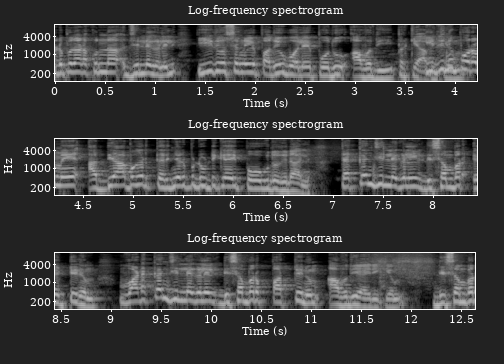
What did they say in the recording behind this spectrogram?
വോട്ടെടുപ്പ് നടക്കുന്ന ജില്ലകളിൽ ഈ ദിവസങ്ങളിൽ പതിവ് പോലെ പൊതു അവധി പ്രഖ്യാപിക്കും. ഇതിനു പുറമെ അധ്യാപകർ തെരഞ്ഞെടുപ്പ് ഡ്യൂട്ടിക്കായി പോകുന്നതിനാൽ തെക്കൻ ജില്ലകളിൽ ഡിസംബർ എട്ടിനും വടക്കൻ ജില്ലകളിൽ ഡിസംബർ പത്തിനും അവധിയായിരിക്കും. ഡിസംബർ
